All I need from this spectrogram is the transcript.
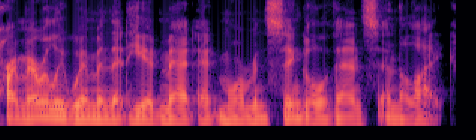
primarily women that he had met at Mormon single events and the like.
